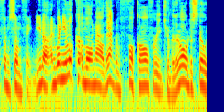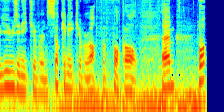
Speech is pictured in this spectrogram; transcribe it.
from something, you know. And when you look at them all now, they haven't done fuck all for each other. They're all just still using each other and sucking each other off for fuck all. Um, but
